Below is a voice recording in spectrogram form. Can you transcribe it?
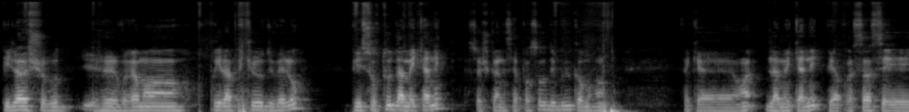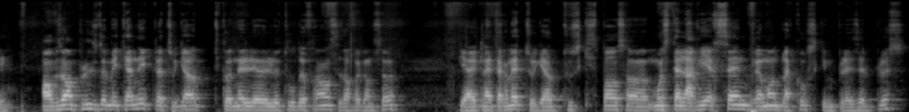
Puis là, j'ai vraiment pris la piqûre du vélo. Puis surtout de la mécanique. Ça, je connaissais pas ça au début, comment. Fait que, ouais, de la mécanique. Puis après ça, c'est. En faisant plus de mécanique, là, tu regardes, tu connais le, Tour de France, des affaires comme ça. Puis avec l'Internet, tu regardes tout ce qui se passe. Moi, c'était l'arrière-scène vraiment de la course qui me plaisait le plus.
